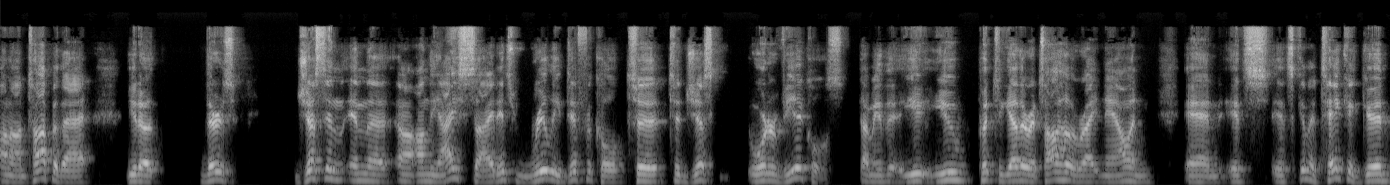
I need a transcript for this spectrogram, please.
on on top of that you know there's just in in the uh, on the ice side it's really difficult to to just order vehicles. I mean, the, you you put together a Tahoe right now, and and it's it's going to take a good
